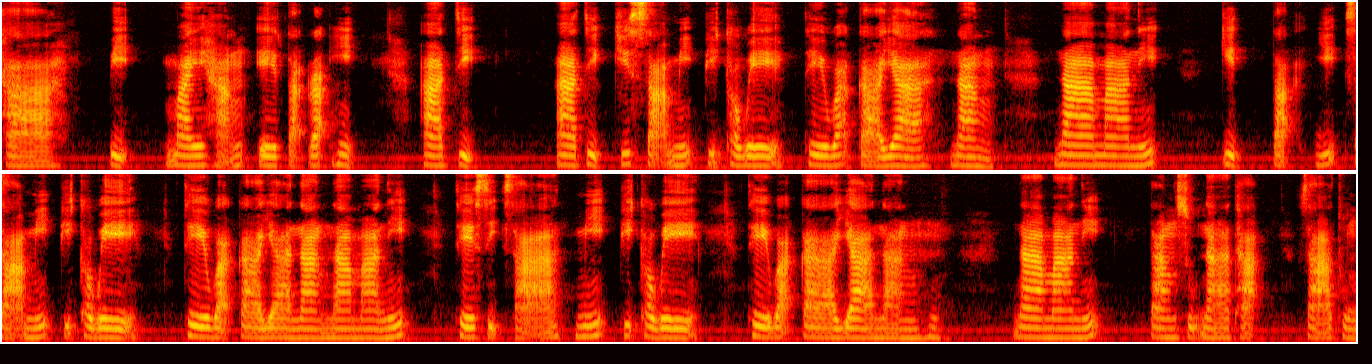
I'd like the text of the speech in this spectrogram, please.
ทาปิไมหังเอตระหิ อาจิ อาจิคิสามิพิกเว เทวกายานัง นามานิ กิตตยิสามิพิกเว เทวกายานางนามานิ เทสิสามิพิกเว เทวกายานางนามานิ ตังสุนาทะ สาถุง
